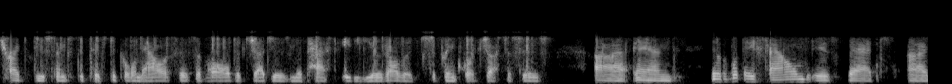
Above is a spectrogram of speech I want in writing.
tried to do some statistical analysis of all the judges in the past 80 years, all the Supreme Court justices, uh, and you know what they found is that uh,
